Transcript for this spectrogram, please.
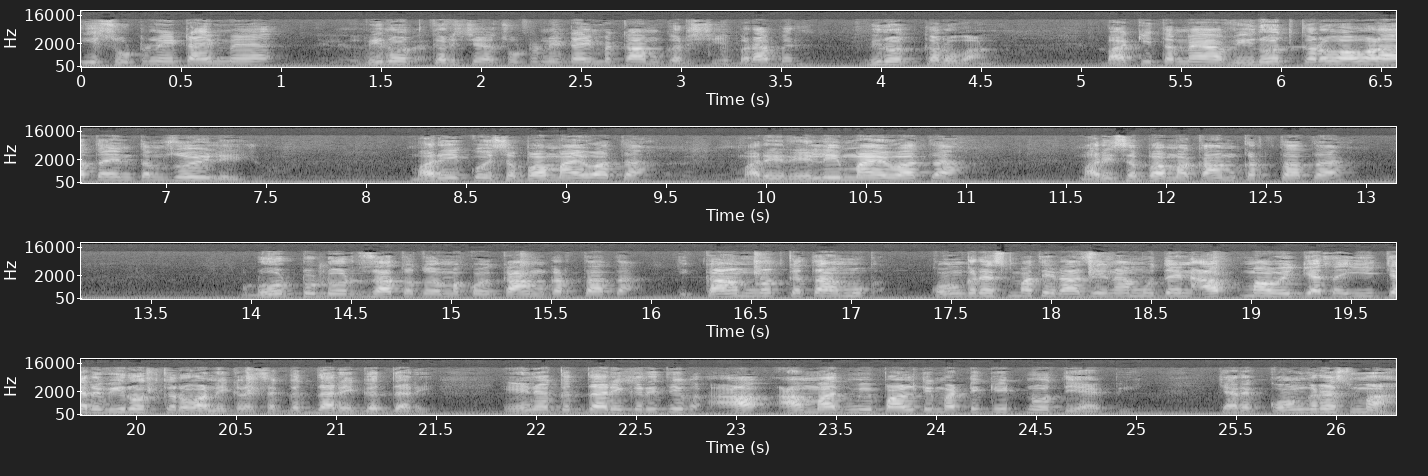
એ ચૂંટણી ટાઈમે વિરોધ કરશે, ચૂંટણી ટાઈમે કામ કરશે, બરાબર? વિરોધ કરવાનો. બાકી તમે આ વિરોધ કરવાવાળા હતા એને તમે જોઈ લેજો. મારી કોઈ સભામાં આવ્યા હતા? મારી રેલીમાં આવ્યા હતા? મારી સભામાં કામ કરતા હતા? ડોર ટુ ડોર જતો હતો એમાં કોઈ કામ કરતા હતા? એ કામ નહોત કરતા અમુક કોંગ્રેસમાંથી રાજીનામું દઈને આપમાં વહી ગયા હતા એ અત્યારે વિરોધ કરવા નીકળે છે, ગદ્દારી ગદ્દારી. એણે ગદ્દારી કરી હતી આમ આદમી પાર્ટીમાં ટિકિટ નહોતી આપી. ત્યારે કોંગ્રેસમાં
